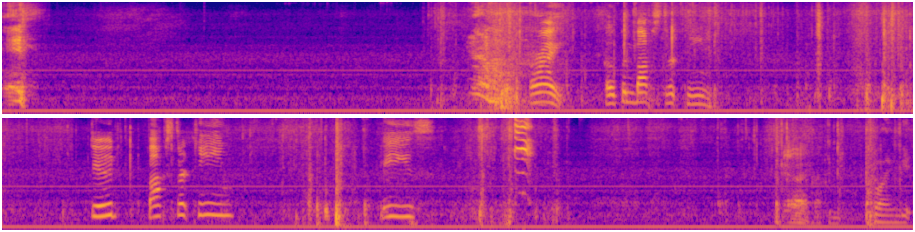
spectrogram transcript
All right, open box 13. Dude, box 13. Please. Find it.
